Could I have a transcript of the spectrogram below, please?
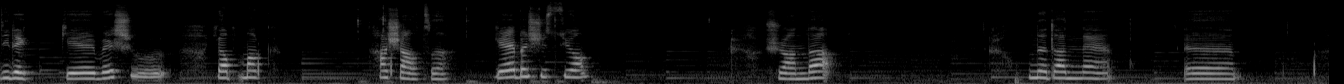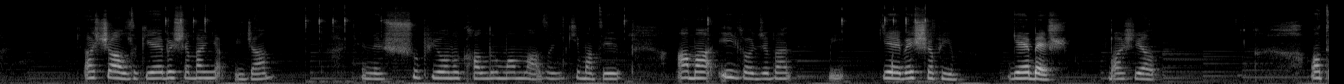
direkt G5 yapmak. H6 G5 istiyorum. Şu anda nedenle e, H6 G5'e ben yapmayacağım. Şimdi şu piyonu kaldırmam lazım. Kim atayım? Ama ilk önce ben bir G5 yapayım. G5. Başlayalım. Mat,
